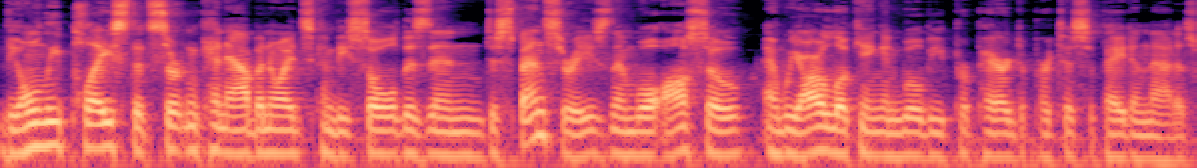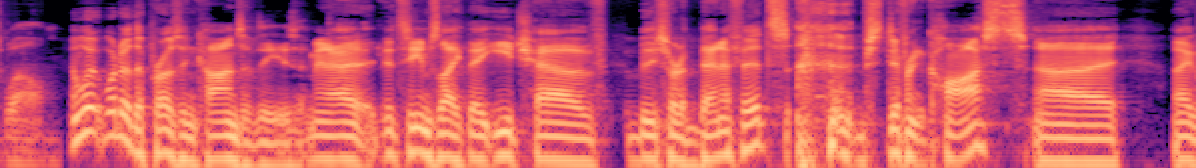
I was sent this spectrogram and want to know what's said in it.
the only place that certain cannabinoids can be sold is in dispensaries, then we'll also, and we are looking and we'll be prepared to participate in that as well. And what, what are the pros and cons of these? I mean, I, it seems like they each have these sort of benefits, different costs. Uh, like,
